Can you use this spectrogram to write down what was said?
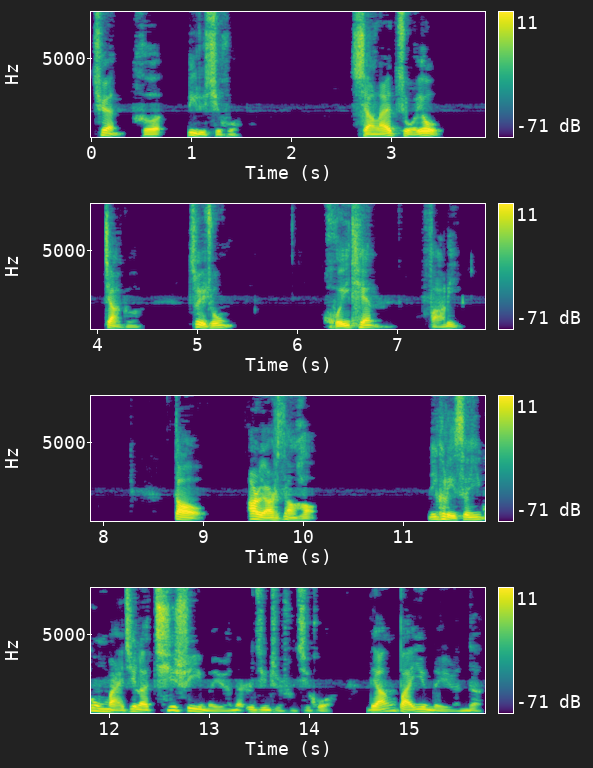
券和利率期货，想来左右价格，最终回天乏力。到二月二十三号，尼克里森一共买进了七十亿美元的日经指数期货，两百亿美元的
